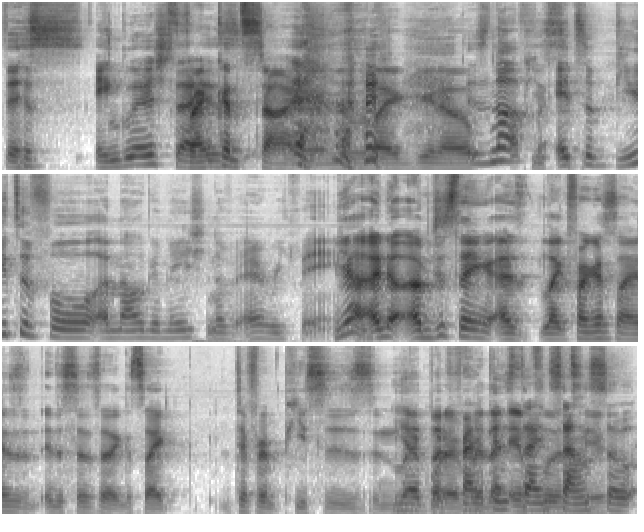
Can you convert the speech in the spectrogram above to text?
this english that Frankenstein, is like you know. it's not it's a beautiful amalgamation of everything yeah, I know. I'm just saying, as like Frankenstein is in the sense that it's like different pieces and yeah like but whatever that frankenstein influence sounds you. so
